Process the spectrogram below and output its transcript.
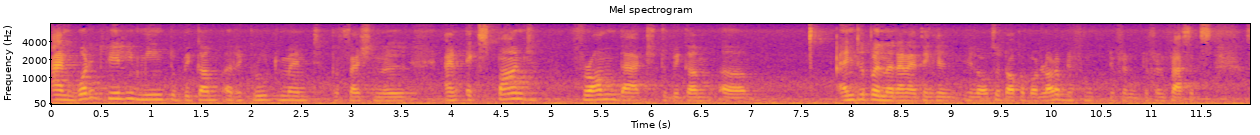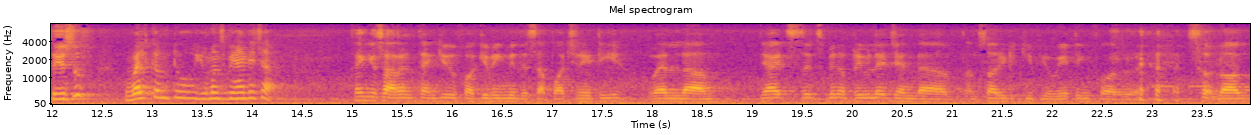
and what it really means to become a recruitment professional and expand from that to become a entrepreneur. And I think he'll, he'll also talk about a lot of different different different facets. So Yusuf, welcome to Humans Behind HR. Thank you, Sarang. Thank you for giving me this opportunity. Well, um, yeah, it's it's been a privilege, and uh, I'm sorry to keep you waiting for so long.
